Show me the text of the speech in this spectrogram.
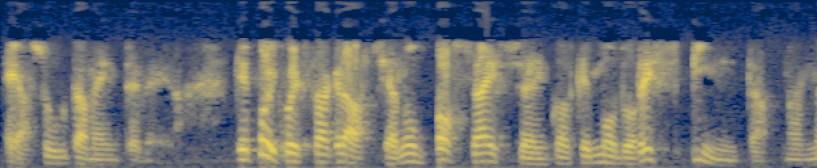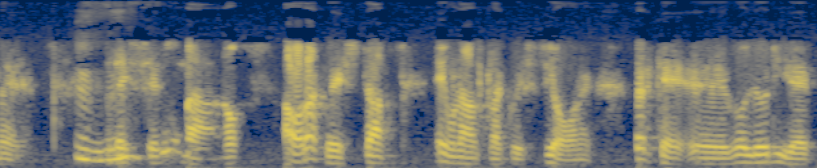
è assolutamente vera. che poi questa grazia non possa essere in qualche modo respinta a me, mm-hmm. l'essere umano, ora questa è un'altra questione, perché eh, voglio dire,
